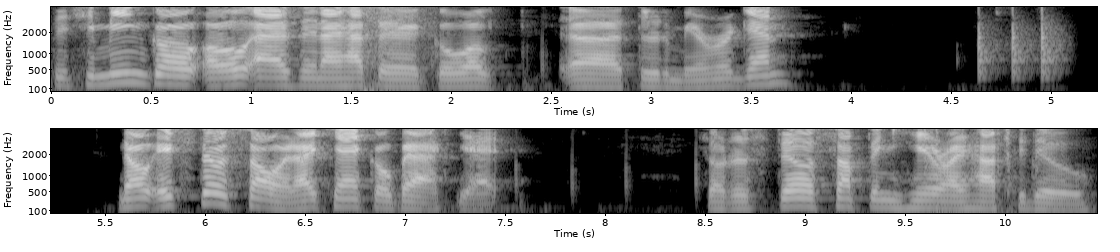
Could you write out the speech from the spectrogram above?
Did she mean go oh as in I have to go out uh, through the mirror again? No, it's still solid. I can't go back yet. So there's still something here I have to do.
